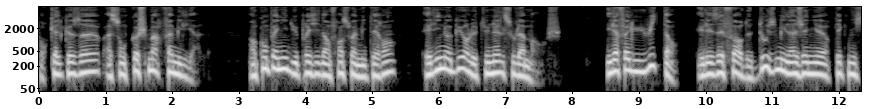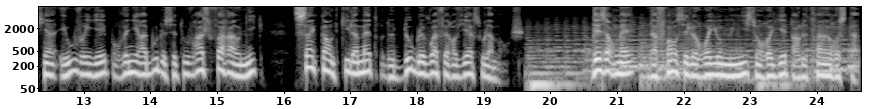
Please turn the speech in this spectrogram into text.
pour quelques heures à son cauchemar familial. En compagnie du président François Mitterrand, elle inaugure le tunnel sous la Manche. Il a fallu huit ans et les efforts de 12 000 ingénieurs, techniciens et ouvriers pour venir à bout de cet ouvrage pharaonique, 50 km de double voie ferroviaire sous la Manche. Désormais, la France et le Royaume-Uni sont reliés par le train Eurostar.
